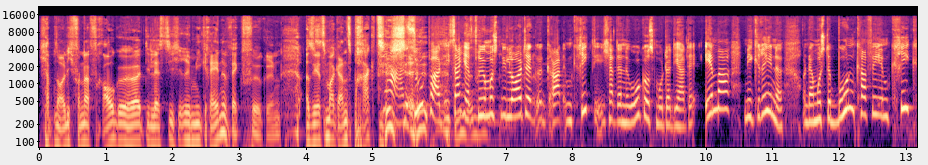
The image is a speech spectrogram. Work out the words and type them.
ich habe neulich von einer Frau gehört, die lässt sich ihre Migräne wegvögeln. Also jetzt mal ganz praktisch. Ja, super. Ich sage ja, früher mussten die Leute, äh, gerade im Krieg, ich hatte eine Urgroßmutter, die hatte immer Migräne. Und da musste Bohnenkaffee im Krieg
